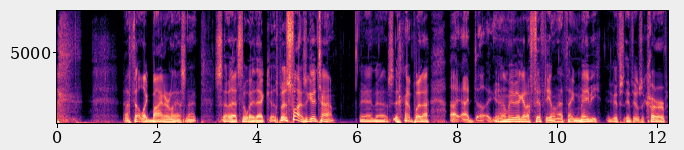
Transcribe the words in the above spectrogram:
I felt like Byner last night. So that's the way that goes. But it's fun. It's a good time. And uh, but I, I, I, you know, maybe I got a fifty on that thing. Maybe if if it was a curve.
